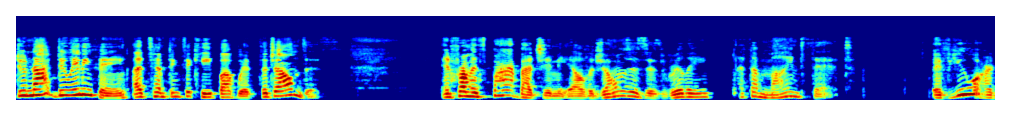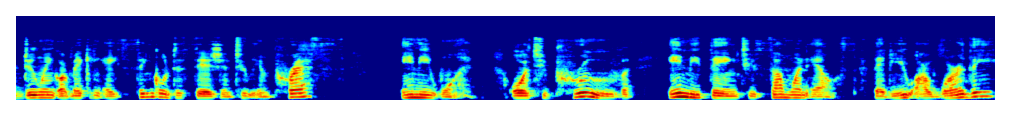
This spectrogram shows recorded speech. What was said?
do not do anything attempting to keep up with the Joneses. And from Inspired by Jimmy L, the Joneses is really, that's a mindset. If you are doing or making a single decision to impress anyone or to prove anything to someone else that you are worthy,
